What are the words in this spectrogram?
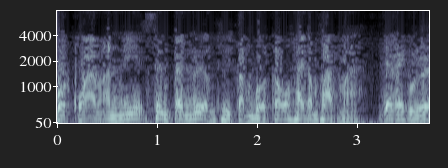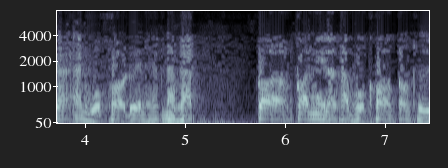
บทความอันนี้ซึ่งเป็นเรื่องที่ตำรวจเขาให้สัมภาษณ์มา อยากให้คุณวิระอ่านหัวข้อด้วยนะครับนะครับ ก็ก็นี่แหละครับ หัวข้อก็คือ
